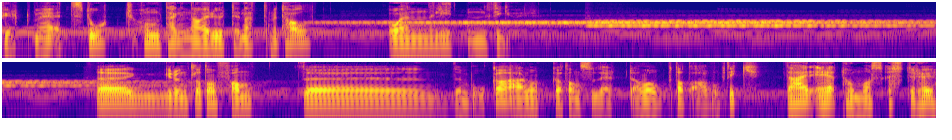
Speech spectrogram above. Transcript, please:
fylt med et stort, håndtegna rutenett med tall og en liten figur. Eh, grunnen til at han fant eh, den boka, er nok at han studerte Han var opptatt av optikk. Der er Thomas Østerhaug.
